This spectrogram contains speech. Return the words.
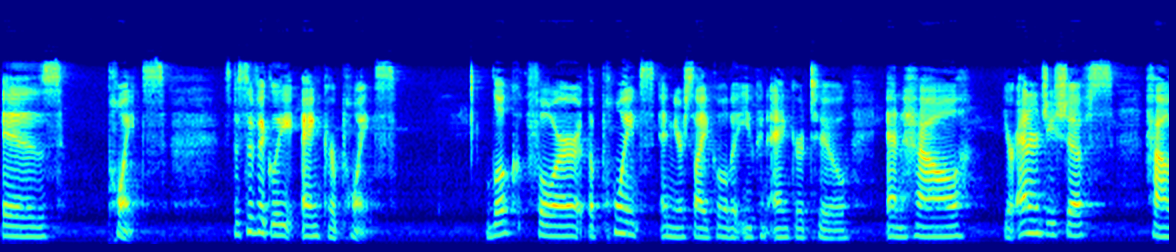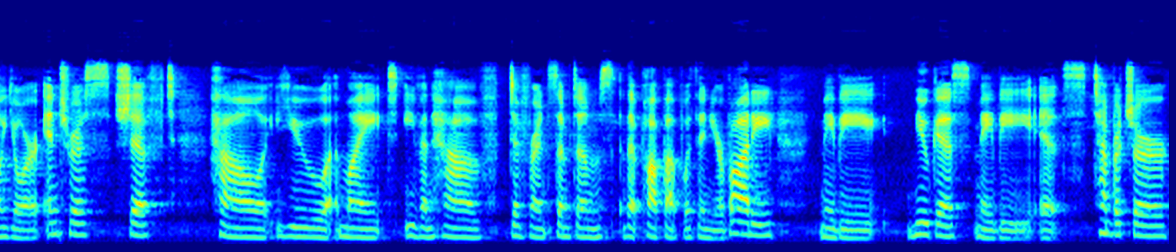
is points, specifically anchor points. Look for the points in your cycle that you can anchor to and how your energy shifts, how your interests shift, how you might even have different symptoms that pop up within your body, maybe mucus, maybe it's temperature,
